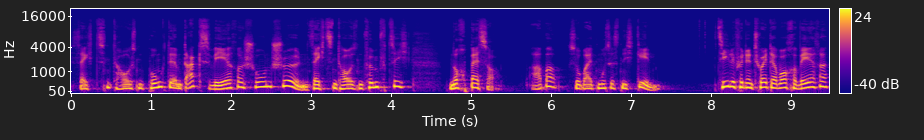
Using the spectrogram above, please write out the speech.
16.000 Punkte im DAX wäre schon schön. 16.050 noch besser. Aber so weit muss es nicht gehen. Ziele für den Trade der Woche wäre,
